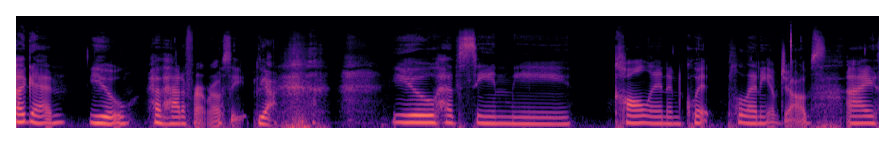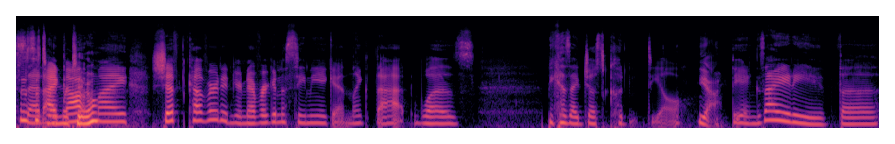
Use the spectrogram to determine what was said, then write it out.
again, you have had a front row seat. Yeah. you have seen me call in and quit plenty of jobs. I Just said I got my shift covered and you're never going to see me again. Like that was because I just couldn't deal. Yeah. The anxiety, the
